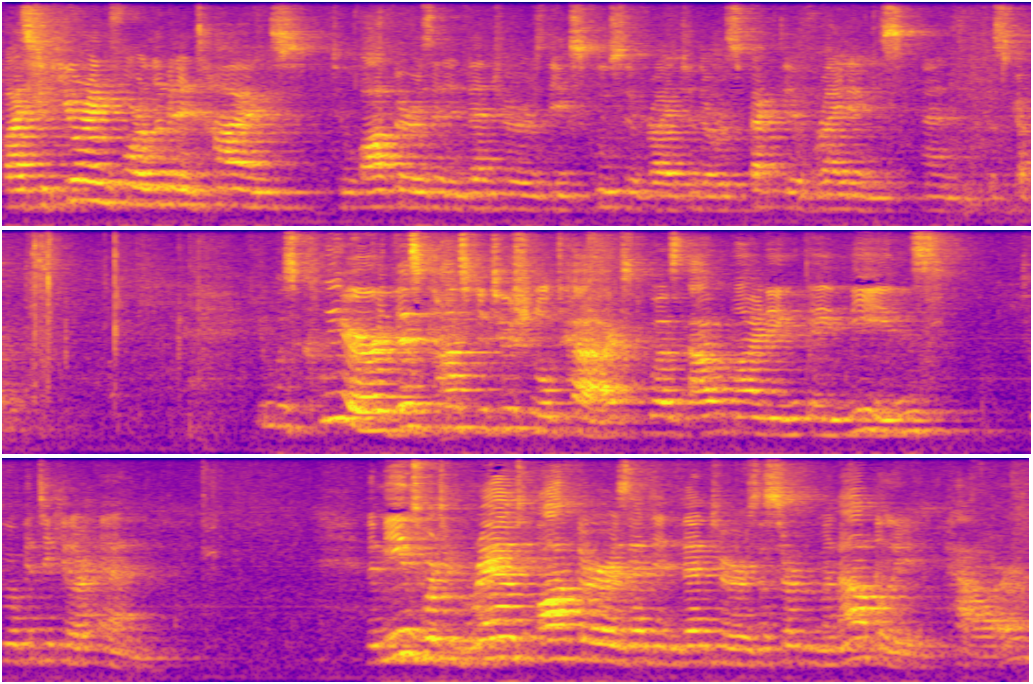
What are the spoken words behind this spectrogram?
by securing for limited times to authors and inventors the exclusive right to their respective writings and discoveries. It was clear this constitutional text was outlining a means to a particular end. The means were to grant authors and inventors a certain monopoly power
